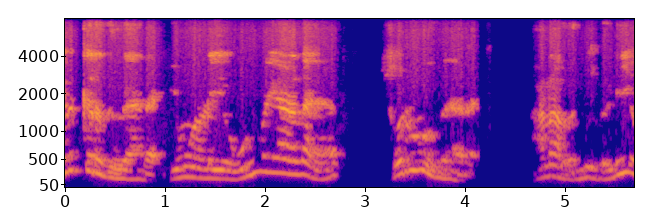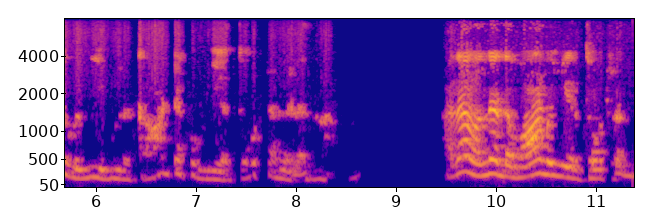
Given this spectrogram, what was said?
இருக்கிறது வேற. இவங்களுடைய உண்மையான சொருவு வேற. ஆனா வந்து வெளியே வந்து இவங்க காட்டக்கூடிய தோற்றங்கள் எல்லாம் அதான் வந்து அந்த வானுயிர் தோற்றம்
